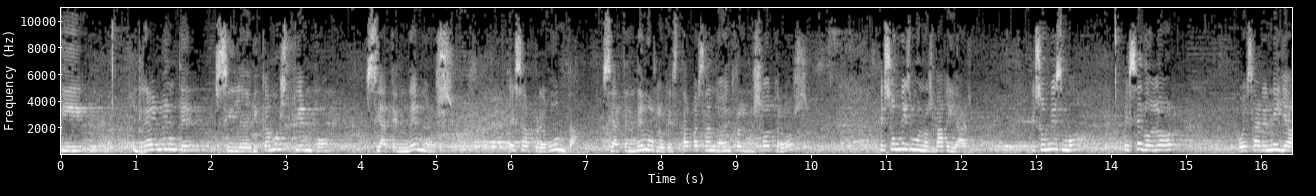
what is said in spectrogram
Y realmente, si le dedicamos tiempo, si atendemos esa pregunta, si atendemos lo que está pasando dentro de nosotros, eso mismo nos va a guiar. Eso mismo, ese dolor o esa arenilla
